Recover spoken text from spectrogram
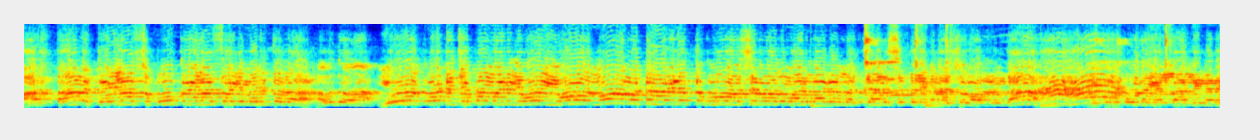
ಆ ಸ್ಥಾನ ಕೈಲಾಸ ಭೂ ಕೈಲಾಸ ಆಗಿ ಮೆರಿತದ. ಹೌದು. ಏಳು ಕೋಟಿ ಜಪ ಮಾಡಿದ್ಯೋ ಆಶೀರ್ವಾದದಿಂದ ಕೂಡ ಎಲ್ಲ ಲಿಂಗನ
